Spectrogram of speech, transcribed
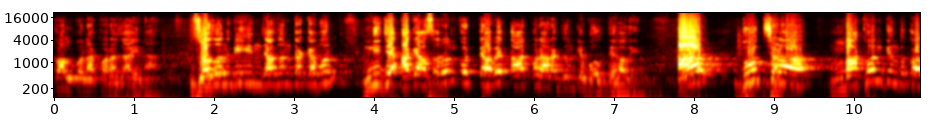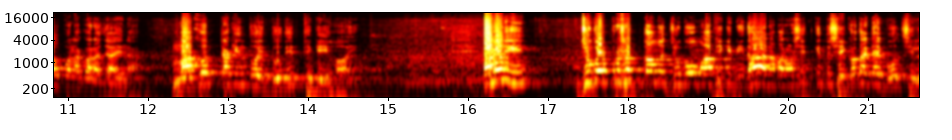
কল্পনা করা যায় না। যজনবিহীন যাজনটা কেমন? নিজে আগে আচরণ করতে হবে, তারপর আরেকজনকে বলতে হবে। আর দুধ ছাড়া মাখন কিন্তু কল্পনা করা যায় না। মাখনটা কিন্তু ওই দুধের থেকেই হয়। এমনই যুগ পুরুষোত্তম যুগ মাফিক বিধান, আবার অসিত কিন্তু সেই কথাটাই বলছিল।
